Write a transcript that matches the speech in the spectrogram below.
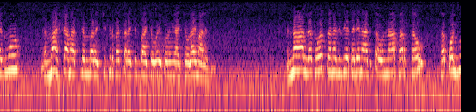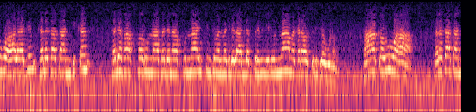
ደግሞ ማሻማት ጀመረች። ችግር ፈጠረችባቸው በኢኮኖሚያቸው ላይ ማለት ነው። እና ለተወሰነ ጊዜ ተደናግጠውና ፈርተው ከቆዩ በኋላ ግን ከለታት አንድ ቀን ተደፋፈሩና ተደናፉና ይችን ግመል መግደል አለብን ሊሉና መከራ ውስጥ ሊገቡ ነው። ፈአቀሩ ውሃ። ከለታት አንድ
